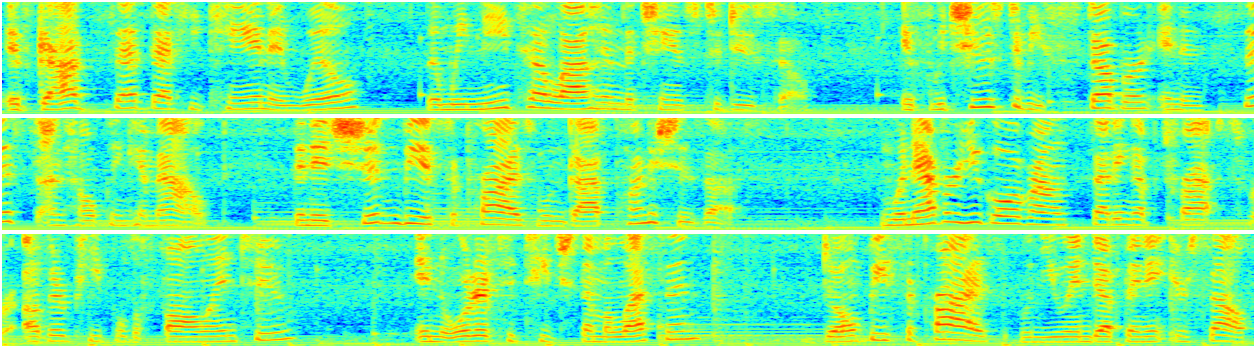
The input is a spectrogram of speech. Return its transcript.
If God said that He can and will, then we need to allow him the chance to do so. If we choose to be stubborn and insist on helping him out, then it shouldn't be a surprise when God punishes us. Whenever you go around setting up traps for other people to fall into in order to teach them a lesson, don't be surprised when you end up in it yourself.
